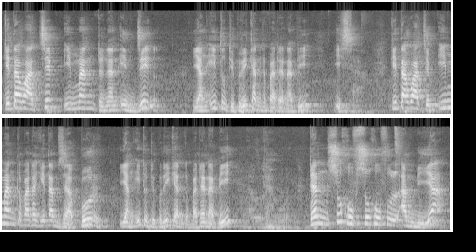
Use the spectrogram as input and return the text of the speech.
Kita wajib iman dengan Injil yang itu diberikan kepada Nabi Isa. Kita wajib iman kepada kitab Zabur yang itu diberikan kepada Nabi Dawud. Dan suhuf-suhuful ambiya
